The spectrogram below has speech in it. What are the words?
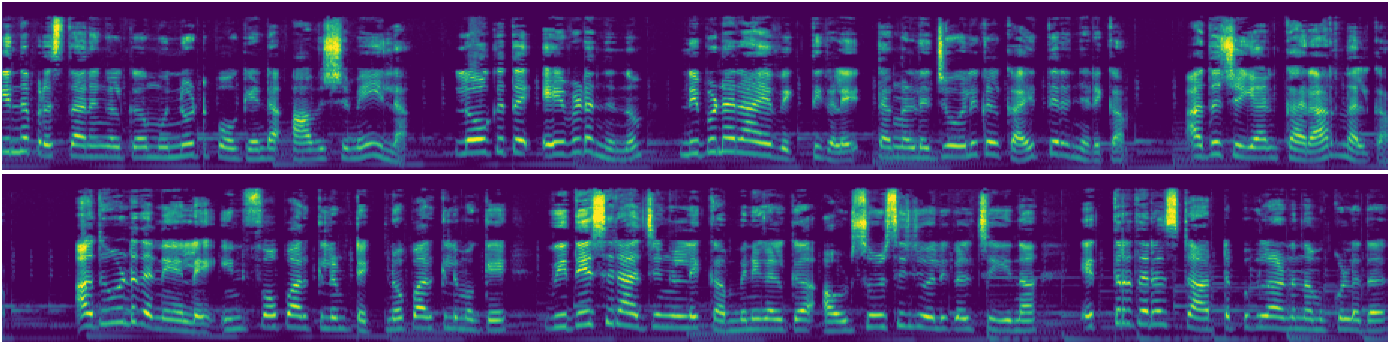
ഇന്ന് പ്രസ്ഥാനങ്ങൾക്ക് മുന്നോട്ടു പോകേണ്ട ആവശ്യമേ ഇല്ല. ലോകത്ത് എവിടെ നിന്നും നിപുണരായ വ്യക്തികളെ തങ്ങളുടെ ജോലികൾക്കായി തിരഞ്ഞെടുക്കാം. അത് ചെയ്യാൻ കരാർ നൽകാം. അതുകൊണ്ട് തന്നെയല്ലേ ഇൻഫോ പാർക്കിലും ടെക്നോ പാർക്കിലുമൊക്കെ വിദേശ രാജ്യങ്ങളിലെ കമ്പനികൾക്ക് ഔട്ട്സോഴ്സിംഗ് ജോലികൾ ചെയ്യുന്ന എത്ര തരം സ്റ്റാർട്ടപ്പുകളാണ് നമുക്കുള്ളത്?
